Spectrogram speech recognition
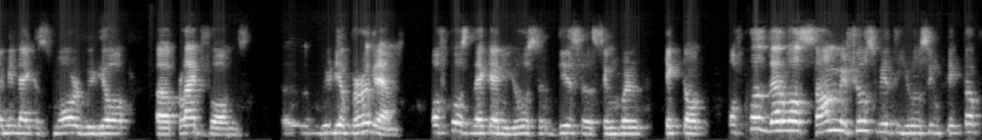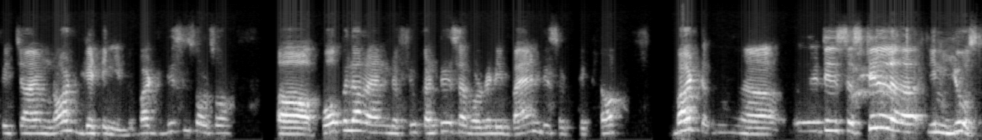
I mean, like small video uh, platforms, uh, video programs. Of course, they can use this uh, symbol TikTok. Of course, there was some issues with using TikTok, which I am not getting into. But this is also uh, popular and a few countries have already banned this TikTok, but uh, it is still uh, in use.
